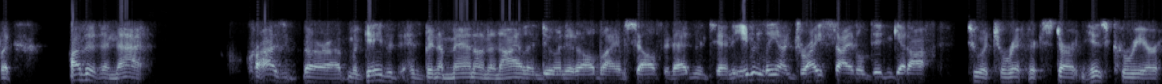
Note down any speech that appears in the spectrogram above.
But other than that, Crosby or uh, McDavid has been a man on an island doing it all by himself in Edmonton. Even Leon Draisaitl didn't get off to a terrific start in his career,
